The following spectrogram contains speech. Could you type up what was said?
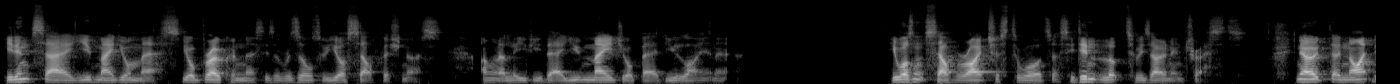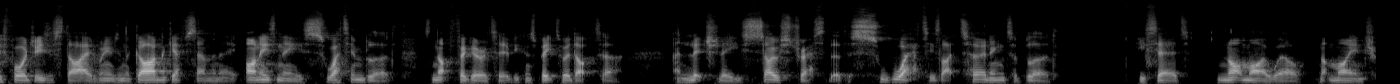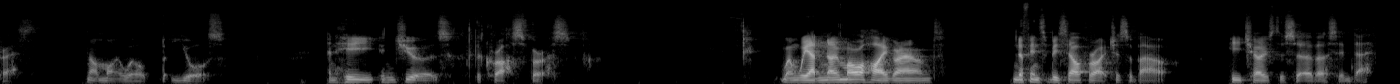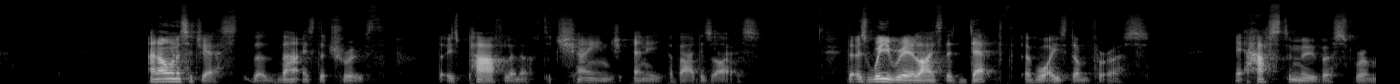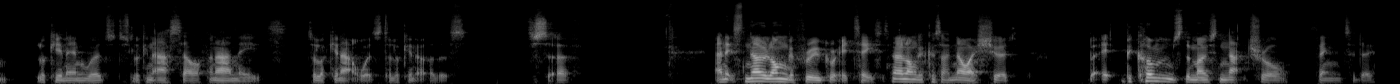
He didn't say, You've made your mess. Your brokenness is a result of your selfishness. I'm going to leave you there. You made your bed. You lie in it. He wasn't self righteous towards us. He didn't look to his own interests. You know, the night before Jesus died, when he was in the Garden of Gethsemane, on his knees, sweating blood, it's not figurative. You can speak to a doctor. And literally, he's so stressed that the sweat is like turning to blood. He said, Not my will, not my interest, not my will, but yours and he endures the cross for us. When we had no moral high ground, nothing to be self righteous about, he chose to serve us in death. And I want to suggest that that is the truth that is powerful enough to change any of our desires. That as we realize the depth of what he's done for us, it has to move us from looking inwards, just looking at ourselves and our needs, to looking outwards, to looking at others to serve. And it's no longer through gritted teeth. It's no longer because I know I should, but it becomes the most natural thing to do.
